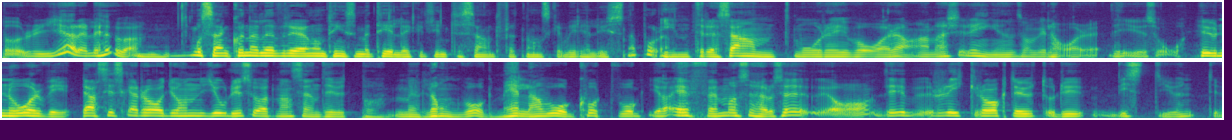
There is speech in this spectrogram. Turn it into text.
börjar, eller hur? Va? Mm. Och sen kunna leverera någonting som är tillräckligt intressant för att någon ska vilja lyssna på det. Intressant må det ju vara, annars är det ingen som vill ha det. Det är ju så. Hur når vi? Klassiska radion gjorde ju så att man sände ut på långvåg, mellanvåg, kortvåg, ja FM och så här. Och så, ja, det gick rakt ut och du visste ju inte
